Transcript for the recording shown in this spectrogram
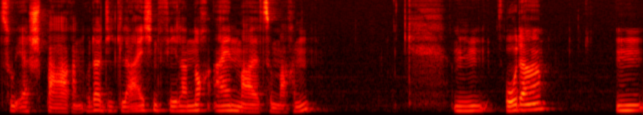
zu ersparen oder die gleichen Fehler noch einmal zu machen oder mm,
